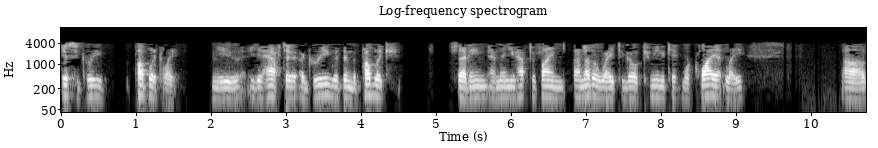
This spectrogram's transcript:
disagree publicly. You you have to agree within the public setting, and then you have to find another way to go communicate more quietly uh,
